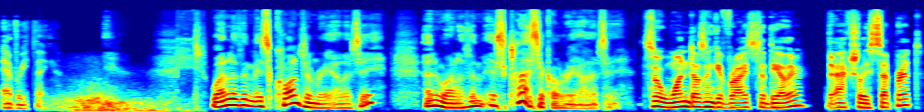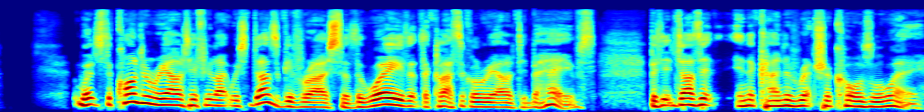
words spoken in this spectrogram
everything. One of them is quantum reality, and one of them is classical reality. So one doesn't give rise to the other? They're actually separate? Well, it's the quantum reality, if you like, which does give rise to the way that the classical reality behaves, but it does it in a kind of retrocausal way.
